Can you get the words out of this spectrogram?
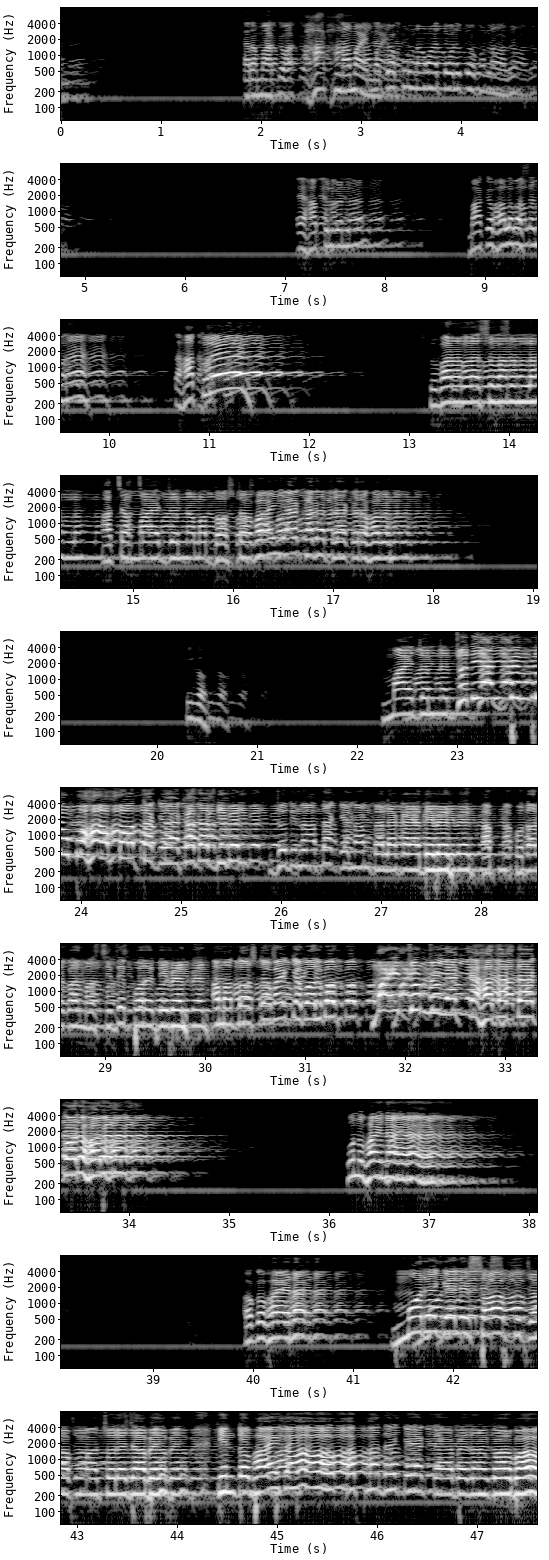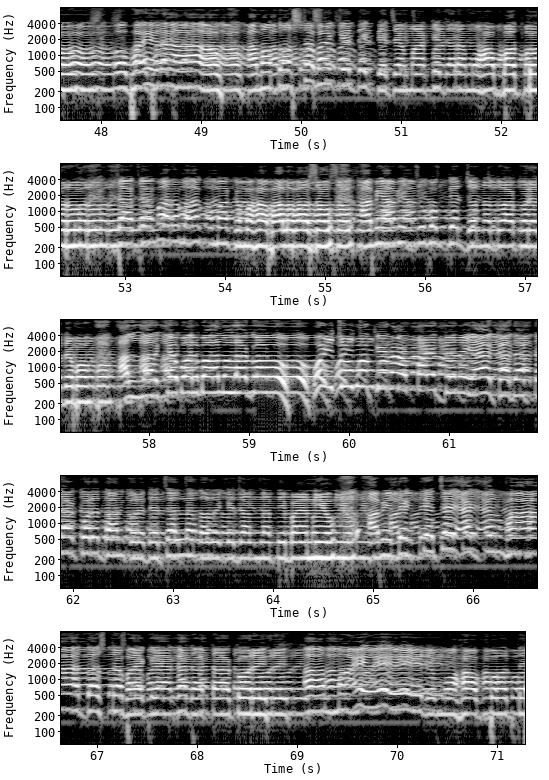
এরা মাকে হাত নামায় না যখন নামাতে বলে তখন নামাবে। এ হাত তুলবেন না? মাকে ভালোবাসেন না? তা হাত তুলেন! সুবান আল্লাহ সুবান আল্লাহ আচ্ছা মায়ের জন্য আমার দশটা ভাই এক হাজার টাকা করে হবে না? কি গো? যদি দিবেন। পরে দিবেন। আমার দশটা ভাইকে বলব, মায়ের জন্য একটা হাজার টাকা করে হবে না। কোন ভাই না ওগো ভাইরা মরে গেলে সব কিছু আপনার চলে যাবে। কিন্তু ভাই গো আপনাদেরকে একটা আবেদন করব। ও ভাইরা আমার দশটা ভাইকে দেখতে চাই মাকে যারা মহাব্বত করো যাকে আমার মা মাকে মহা ভালোবাসো। আমি আমি যুবকদের জন্য দোয়া করে দেব। আল্লাহরকে বলব আল্লাহ গো ওই যুবকেরা মায়ের জন্য এক হাজার টাকা করে দান করে দিয়েছে আল্লাহ তাদেরকে জান্নাতি বানিও। আমি দেখতে চাই একজন ভাই দশটা ভাইকে এক হাজার টাকা করে। মায়ের মহাব্বতে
